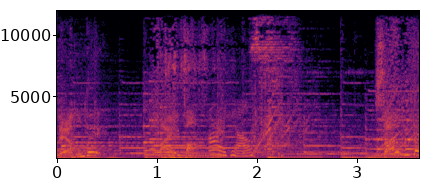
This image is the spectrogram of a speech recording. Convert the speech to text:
两倍。白板二条，三倍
